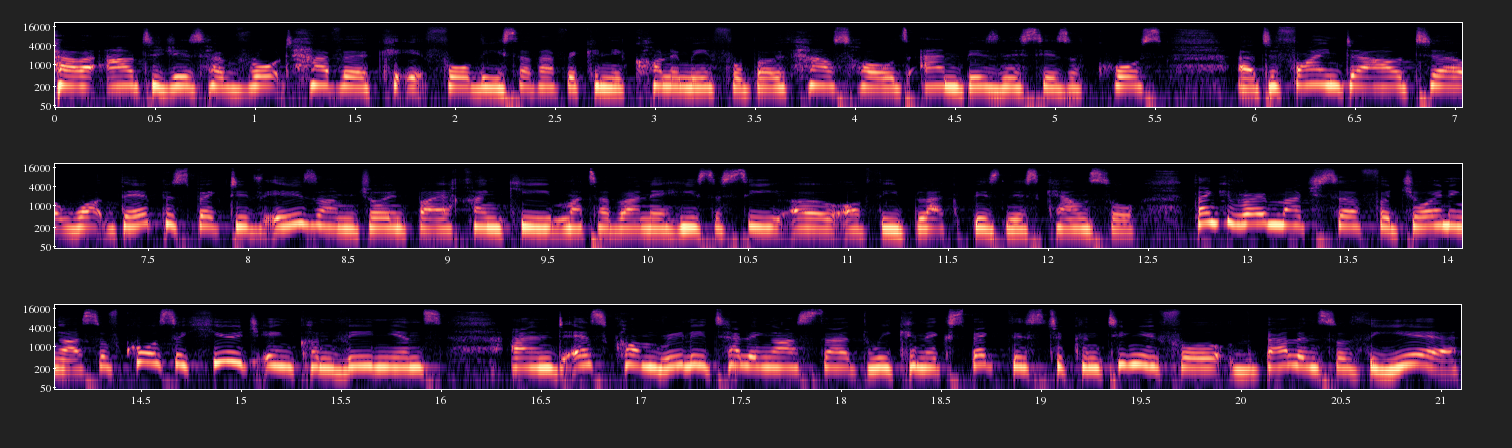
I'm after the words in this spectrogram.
Power outages have wrought havoc for the South African economy for both households and businesses, of course. Uh, to find out uh, what their perspective is, I'm joined by Kganki Matabane. He's the CEO of the Black Business Council. Thank you very much, sir, for joining us. Of course, a huge inconvenience, and Eskom really telling us that we can expect this to continue for the balance of the year.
